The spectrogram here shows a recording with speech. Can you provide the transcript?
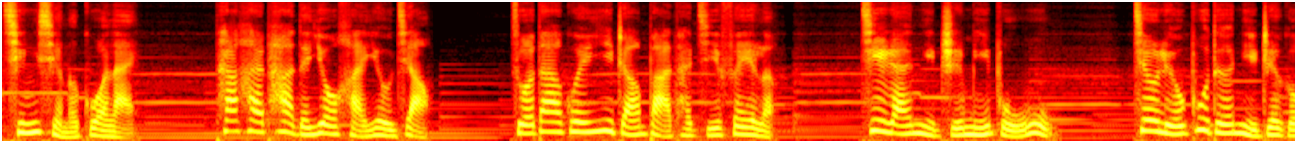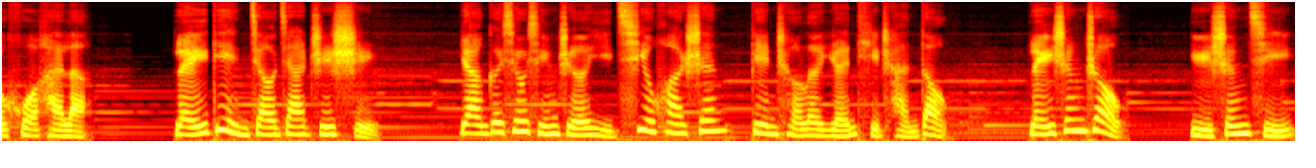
清醒了过来。他害怕的又喊又叫，左大贵一掌把他击飞了。既然你执迷不悟，就留不得你这个祸害了。雷电交加之时，两个修行者以气化身，变成了原体缠斗。雷声骤。雨声急，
